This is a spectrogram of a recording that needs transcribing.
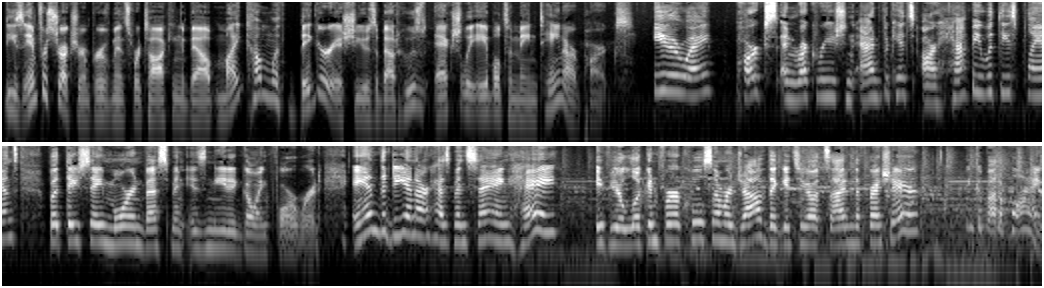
these infrastructure improvements we're talking about might come with bigger issues about who's actually able to maintain our parks. Either way, parks and recreation advocates are happy with these plans, but they say more investment is needed going forward. And the DNR has been saying, hey, if you're looking for a cool summer job that gets you outside in the fresh air, think about applying.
